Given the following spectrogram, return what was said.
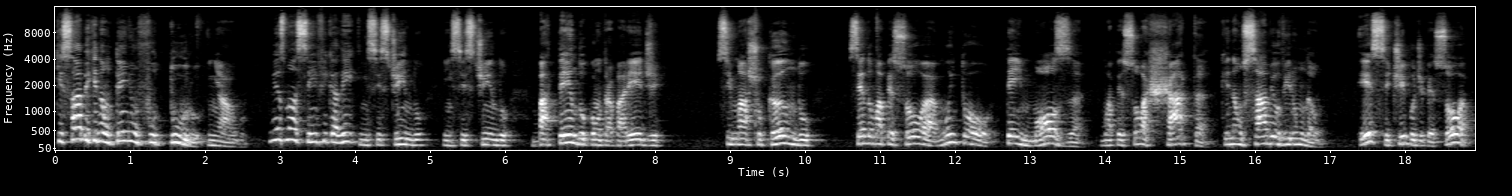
que sabe que não tem um futuro em algo. Mesmo assim, fica ali insistindo, insistindo, batendo contra a parede, se machucando, sendo uma pessoa muito teimosa uma pessoa chata que não sabe ouvir um não. Esse tipo de pessoa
